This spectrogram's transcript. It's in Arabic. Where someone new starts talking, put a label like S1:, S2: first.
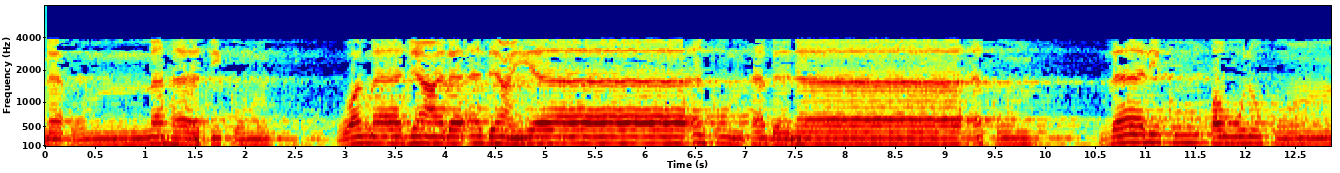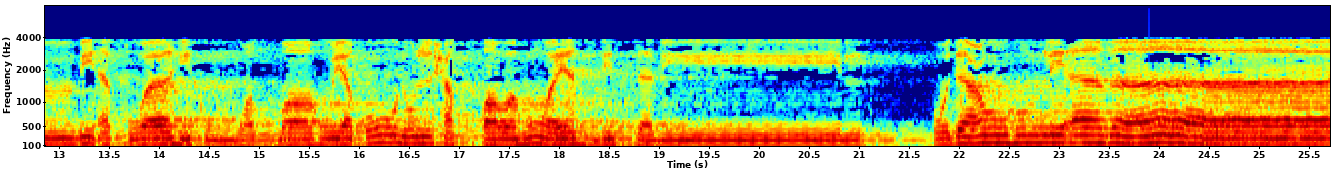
S1: كُنَّ أُمَّهَاتِكُمْ وَمَا جَعَلَ أَدْعِيَاءَكُمْ أَبْنَاءَكُمْ ذَلِكُمْ قَوْلُكُمْ بِأَفْوَاهِكُمْ وَاللَّهُ يَقُولُ الْحَقَّ وَهُوَ يَهْدِي السَّبِيلَ ادْعُوهُمْ لآبائكم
